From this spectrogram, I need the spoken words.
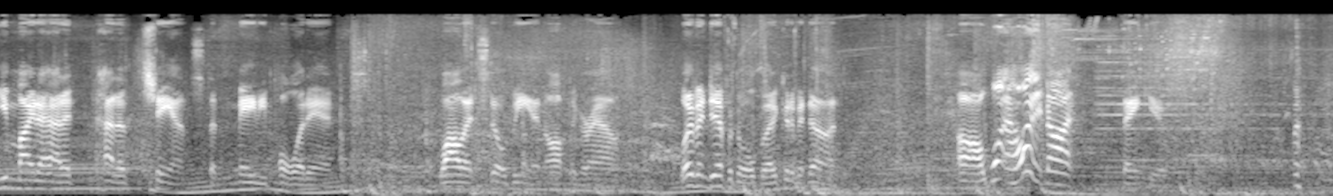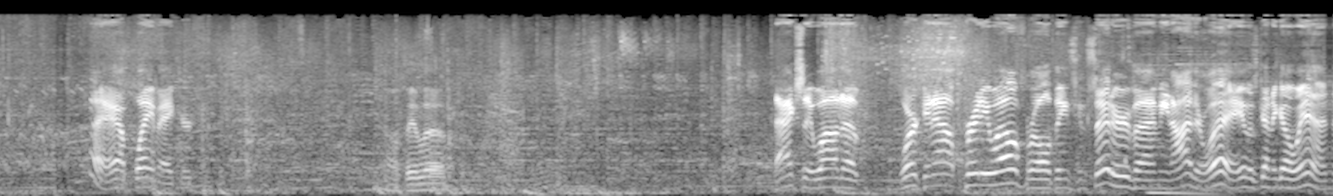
you might have had a had a chance to maybe pull it in while it's still being off the ground. Would have been difficult, but it could have been done. Uh, what? Why did not? Thank you. hey, I'm a playmaker. Oh, they left. Actually wound up working out pretty well for all things considered, but I mean, either way, it was going to go in.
